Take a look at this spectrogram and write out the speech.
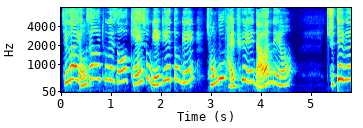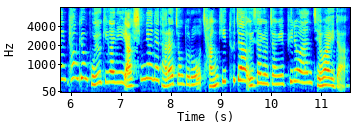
제가 영상을 통해서 계속 얘기했던 게 정부 발표에 나왔네요. 주택은 평균 보유기간이 약 10년에 달할 정도로 장기 투자 의사결정이 필요한 재화이다.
